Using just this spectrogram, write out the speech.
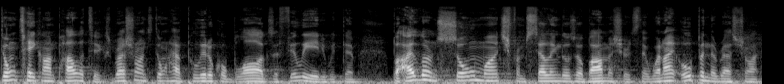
don't take on politics, restaurants don't have political blogs affiliated with them. But I learned so much from selling those Obama shirts that when I opened the restaurant,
